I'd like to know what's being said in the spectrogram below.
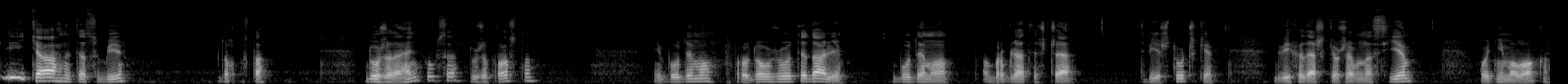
і тягнете собі до хвоста. Дуже легенько все, дуже просто. І будемо продовжувати далі. Будемо обробляти ще дві штучки. Дві філешки вже в нас є, одні молока.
